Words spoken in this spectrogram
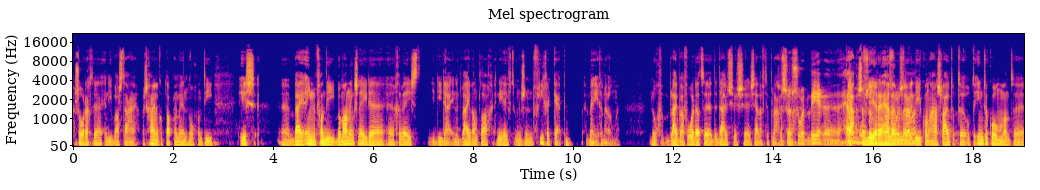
zorgde. En die was daar waarschijnlijk op dat moment nog, want die is eh, bij een van die bemanningsleden eh, geweest, die, die daar in het weiland lag. En die heeft toen zijn vliegercap meegenomen. Nog blijkbaar voordat eh, de Duitsers eh, zelf te plaatsen Dus een soort leren helm? Ja, zo'n leren helm eh, die je kon aansluiten op de, op de intercom. Want eh, hij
